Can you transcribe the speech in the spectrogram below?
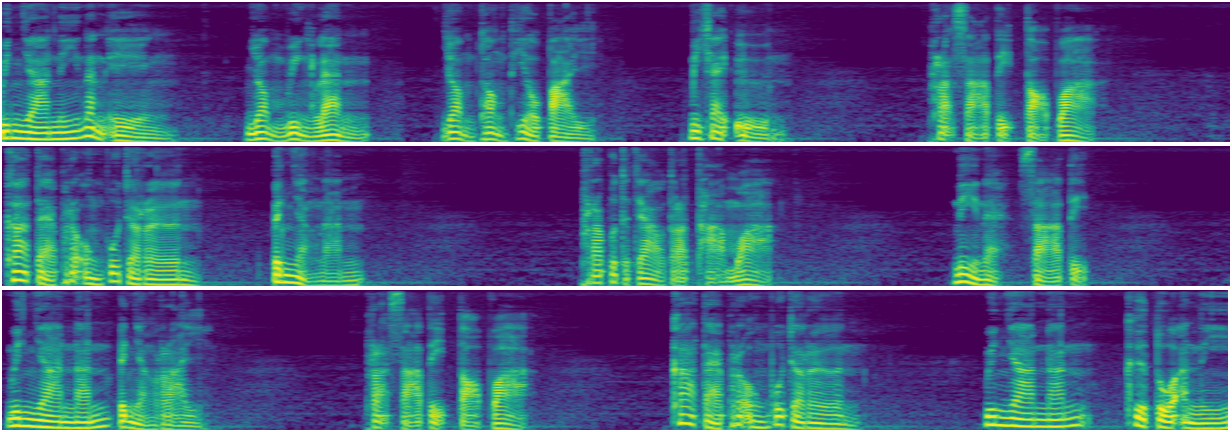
วิญญาณนี้นั่นเอง ย่อมวิ่งแล่น ย่อมท่องเที่ยวไปไม่ใช่อื่น พระสาติตอบว่า ข้าแต่พระองค์ผู้เจริญ เป็นอย่างนั้น พระพุทธเจ้าตรัสถามว่า นี่แน่สาติ วิญญาณนั้นเป็นอย่างไร พระสาติตอบว่าข้าแต่พระองค์ผู้เจริญ วิญญาณนั้นคือตัวอันนี้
